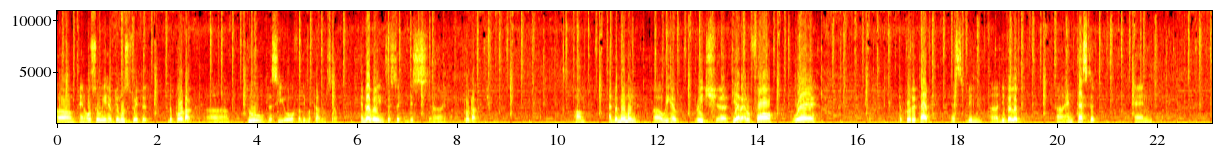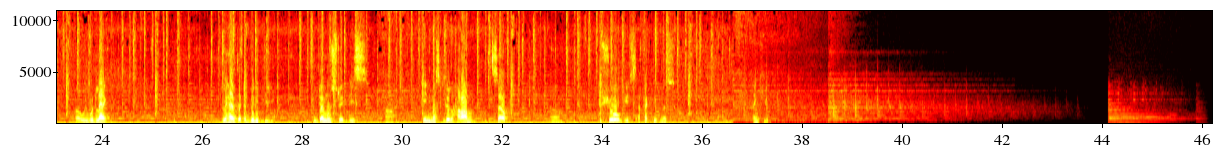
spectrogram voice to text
um, and also we have demonstrated the product uh, to the CEO of Wadi Makkah themselves. And they're very interested in this uh, product. Um, at the moment uh, we have reached uh, TRL4 where the prototype has been developed and tested and uh, we would like to have that ability to demonstrate this uh, in Masjid al-Haram itself uh, to show its effectiveness. Thank you.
